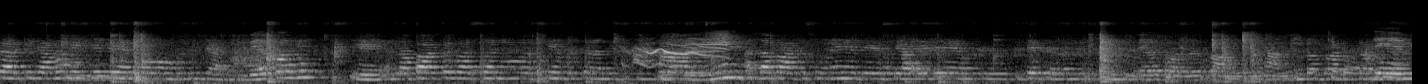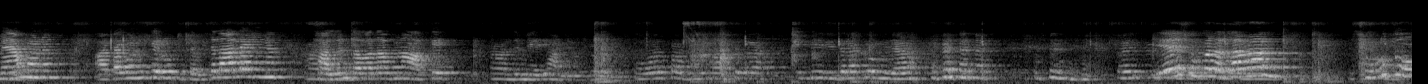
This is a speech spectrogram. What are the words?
ਕਰਕੇ ਜਾਵਾਂਗੇ ਇੱਥੇ ਤੇ ਇਹਨੂੰ ਨਹੀਂ ਜਾਣਾ। ਬਿਲਕੁਲ ਕਿ ਤੇ ਅੱਲਾਹ ਪਾਕ ਬਸ ਸਾਨੂੰ ਅੱਛੇ ਅਮਲ ਕਰਨ ਦੀ ਤੌਫੀਕ ਆਮੀਨ। ਅੱਲਾਹ ਪਾਕ ਸੋਹਣੇ ਦੇ ਪਿਆਰੇ ਦੇ ਹਕੂਕ ਤੇ ਚੱਲਣ ਦੀ ਤੌਫੀਕ ਦੇਵੇ ਬਿਲਕੁਲ ਆਮੀਨ ਆਮੀਨ ਅੱਲਾਹ ਪਾਕ ਤੇ ਮੈਂ ਹੁਣ ਆਟਾ ਗੁੰਨ ਕੇ ਰੋਟੀ ਤਵੀ ਤੇ ਲਾ ਲੈਣੀ ਆ। ਸਾਲਨ ਦਵਾ ਦਾ ਬਣਾ ਕੇ। ਤੇ ਮੇਰੀ ਹਾਂਡੀ ਉੱਤੇ ਹੋਣੀ ਹੋਰ ਭਾਬੀ ਮਾਸ਼ਾਅੱਲਾ ਇੰਨੀ ਤਰ੍ਹਾਂ ਘੁੰਮ ਜਾਣਾ। ਇਹ ਸ਼ੁਕਰ ਅੱਲਾ ਨਾਲ ਸ਼ੁਰੂ ਤੋਂ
